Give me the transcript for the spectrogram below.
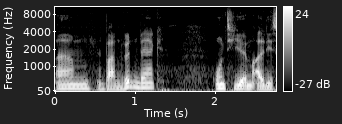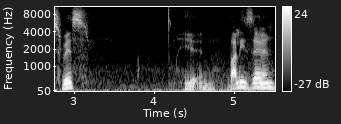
ähm, in Baden-Württemberg und hier im Aldi Swiss, hier in Wallisellen.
